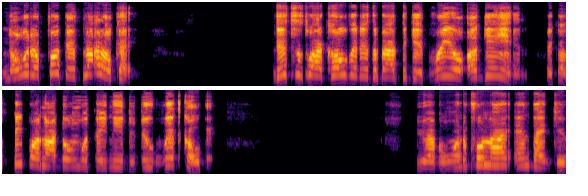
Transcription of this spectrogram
No, the fuck is not okay. This is why COVID is about to get real again because people are not doing what they need to do with COVID. You have a wonderful night and thank you.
